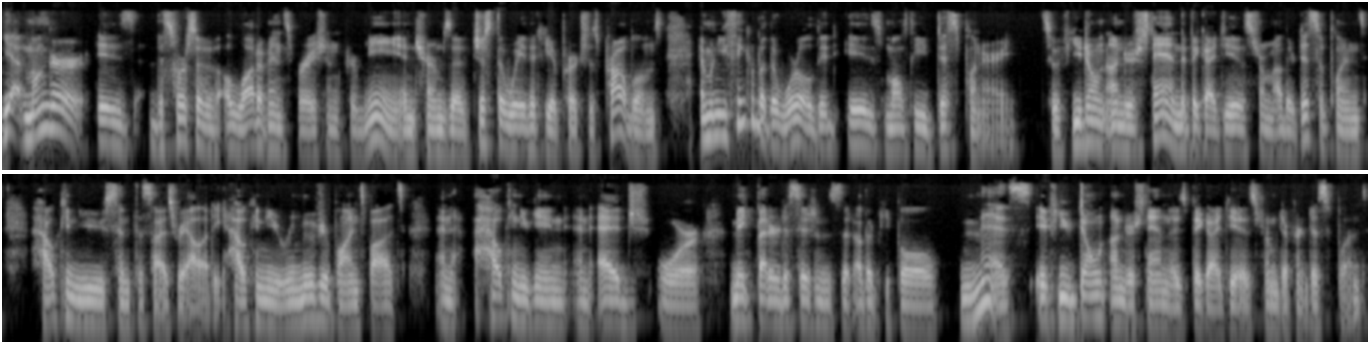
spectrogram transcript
Yeah, Munger is the source of a lot of inspiration for me in terms of just the way that he approaches problems. And when you think about the world, it is multidisciplinary. So if you don't understand the big ideas from other disciplines, how can you synthesize reality? How can you remove your blind spots? And how can you gain an edge or make better decisions that other people miss if you don't understand those big ideas from different disciplines.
